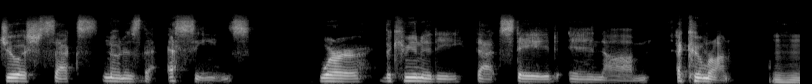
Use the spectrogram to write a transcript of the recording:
Jewish sects known as the Essenes were the community that stayed in um, at Qumran. Mm-hmm.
